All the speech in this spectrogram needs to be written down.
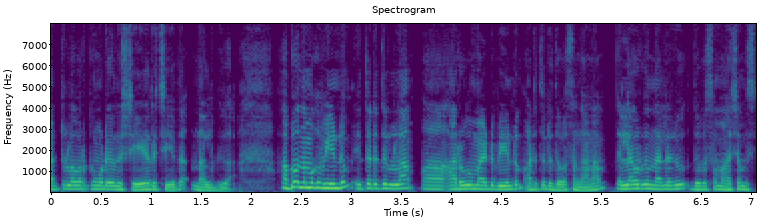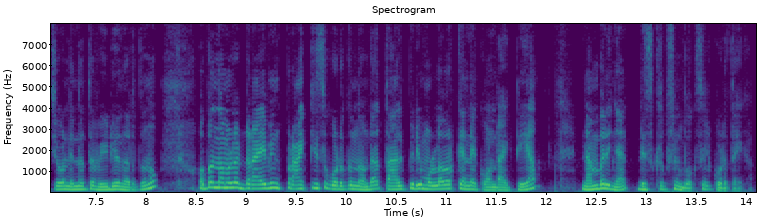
മറ്റുള്ളവർക്കും കൂടെ ഒന്ന് ഷെയർ ചെയ്ത് നൽകുക. അപ്പോൾ നമുക്ക് വീണ്ടും ഇത്തരത്തിലുള്ള അറിവുമായിട്ട് വീണ്ടും അടുത്തൊരു ദിവസം കാണാം. എല്ലാവർക്കും നല്ലൊരു ദിവസം ആശംസിച്ചുകൊണ്ട് ഇന്നത്തെ വീഡിയോ നിർത്തുന്നു. ഒപ്പം നമ്മൾ ഡ്രൈവിംഗ് പ്രാക്ടീസ് കൊടുക്കുന്നുണ്ട്. താല്പര്യമുള്ളവർക്ക് എന്നെ കോൺടാക്ട് ചെയ്യാം. നമ്പർ ഞാൻ ഡിസ്ക്രിപ്ഷൻ ബോക്സിൽ കൊടുത്തേക്കാം.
